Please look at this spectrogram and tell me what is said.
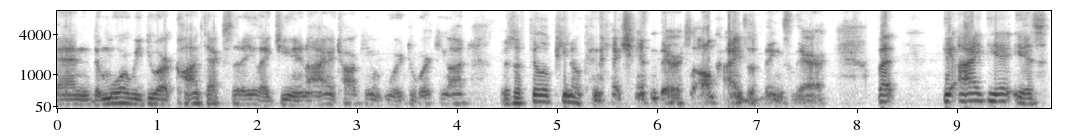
And the more we do our context study, like Gene and I are talking, we're working on, there's a Filipino connection. there's all kinds of things there. But the idea is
